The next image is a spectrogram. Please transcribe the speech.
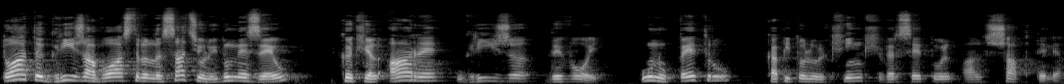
toată grija voastră lăsați-o lui Dumnezeu, căci El are grijă de voi. 1 Petru, capitolul 5, versetul al șaptelea.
